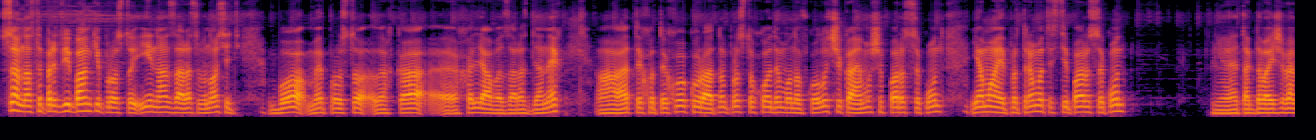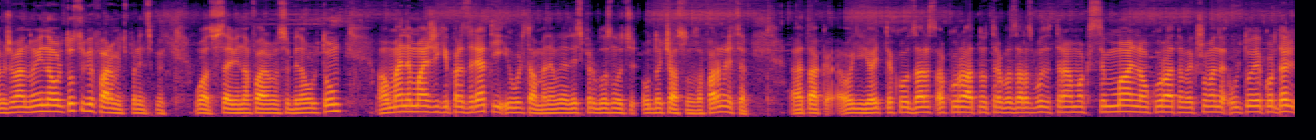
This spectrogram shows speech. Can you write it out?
все, в нас тепер дві банки просто, і нас зараз виносять, бо ми просто легка е, халява зараз для них. Ага, тихо, тихо, акуратно, просто ходимо навколо, чекаємо ще пару секунд. Я маю протриматись ці пару секунд. Е, Так, давай живем, живем. Ну він на ульту собі фармить, в принципі. От, все, він нафармив собі на ульту. А у мене майже гіперзаряд і ульта. У мене вони десь приблизно одночасно зафармляться. Е, Так, ой-ой, тихо, зараз акуратно, треба зараз буде треба максимально акуратно. Якщо в мене ультує Кордель.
